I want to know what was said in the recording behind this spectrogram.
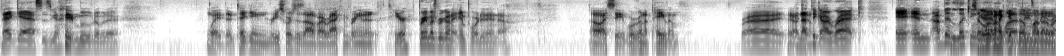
That gas is gonna get moved over there. Wait, they're taking resources out of Iraq and bringing it here? Pretty much, we're gonna import it in now. Oh, I see. We're going to pay them. Right, and I think Iraq, and, and I've been looking. So we're gonna give them money.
